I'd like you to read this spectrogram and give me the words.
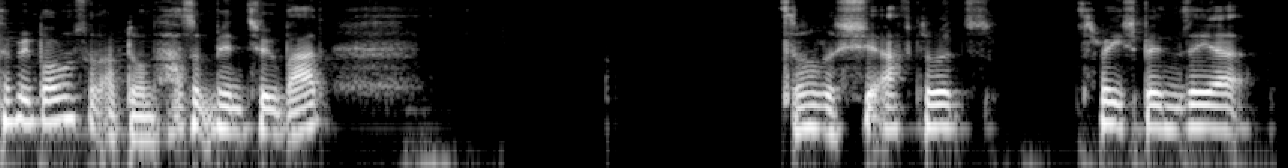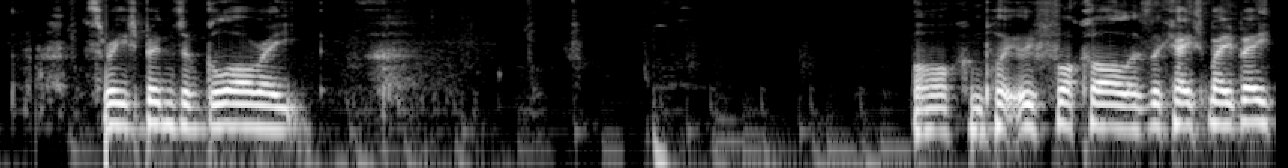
Every bonus hunt I've done hasn't been too bad. It's all the shit afterwards. Three spins here. Three spins of glory. Or completely fuck all, as the case may be.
